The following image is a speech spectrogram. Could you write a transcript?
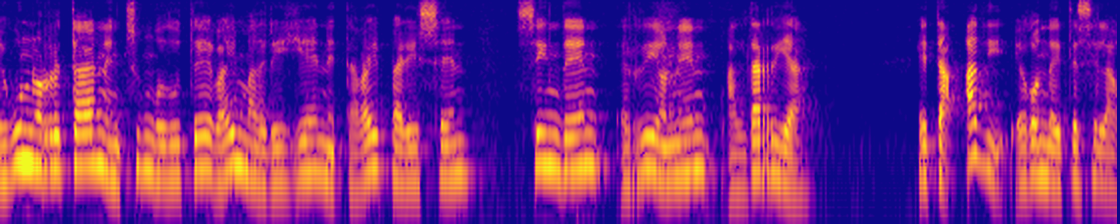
Egun horretan entzungo dute bai Madrilen eta bai Parisen zein den herri honen aldarria. Eta adi egon daitezela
